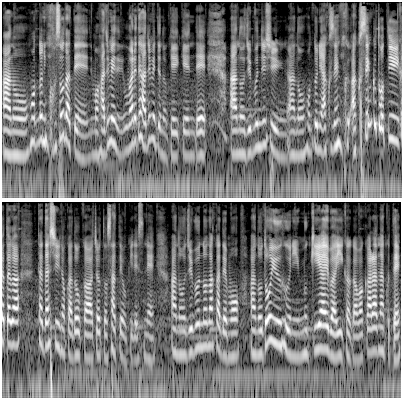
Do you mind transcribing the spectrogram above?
あの本当に子育ても初めて生まれて初めての経験であの自分自身あの本当に悪戦苦悪戦苦闘っていう言い方が正しいのかどうかはちょっとさておきですね。あの自分の中でもあのどういうふうに向き合えばいいかが分からなくて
